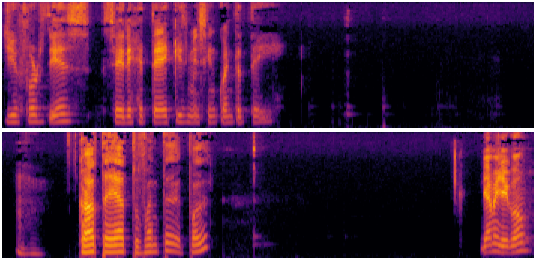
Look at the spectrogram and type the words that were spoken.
GeForce 10 serie GTX 1050 Ti. ¿Cuándo te llega tu fuente de poder? Ya me llegó.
